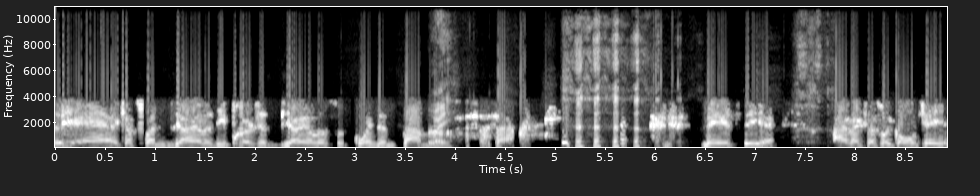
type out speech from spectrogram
euh, quand tu fais une bière, là, des projets de bière là, sur le coin d'une table, là, ça, ça- mais tu sais, euh, avant que ça soit concret, il y a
